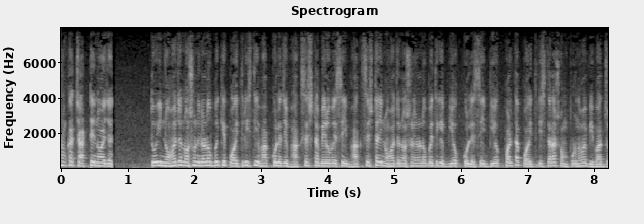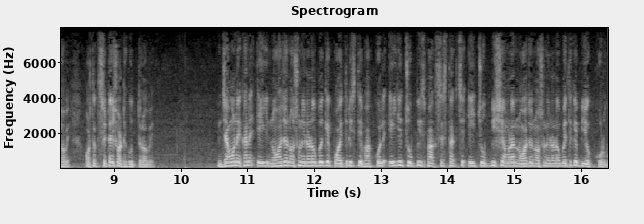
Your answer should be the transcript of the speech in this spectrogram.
সংখ্যা চারটে নয় যায় তো এই ন হাজার নশো নিরানব্বইকে পঁয়ত্রিশ দিয়ে ভাগ করলে যে ভাগশেষটা বেরোবে, সেই ভাগশেষটাই ন হাজার নশো নিরানব্বই থেকে বিয়োগ করলে সেই বিয়োগ ফলটা পঁয়ত্রিশ দ্বারা সম্পূর্ণভাবে বিভাজ্য হবে। অর্থাৎ সেটাই সঠিক উত্তর হবে। যেমন এখানে এই ন হাজার নশো নিরানব্বইকে পঁয়ত্রিশ দিয়ে ভাগ করলে এই যে চব্বিশ ভাগশেষ থাকছে, এই চব্বিশে আমরা ন হাজার নশো নিরানব্বই থেকে বিয়োগ করব।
